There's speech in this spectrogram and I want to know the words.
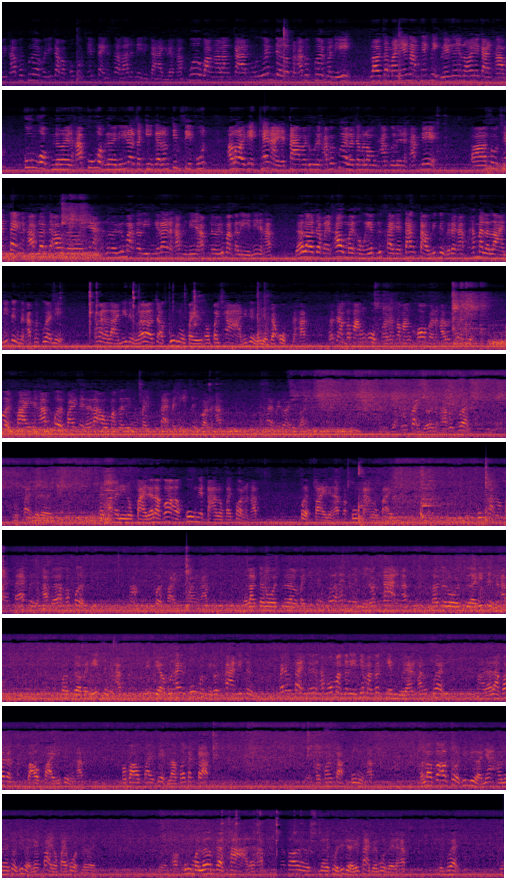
วัสดีครับเพื่อนๆวันนี้กลับมาพบกับเชฟแต่งสหรัฐอเมริกาอีกแล้วครับเพื่อวังอลังการเหมือนเดิมนะครับเพื่อนๆวันนี้ เราจะมาแนะนำเทคนิคเล็กๆน้อยๆในการทำกุ้งอบเนยนะครับกุ้งอบเนยนี้เราจะกินกับน้ำจิ้มซีฟู้ดอร่อยเด็ดแค่ไหนอย่าตามมาดูเลยครับเพื่อนๆเราจะมาลองทำกันเลยนะครับนี่สูตรเชฟแต่งนะครับ เราจะเอาเนยเนี่ยเนยหรือมาการีนก็ได้นะครับอย่างนี้นะครับเนยหรือมาการีนนี่นะครับแล้วเราจะไปเข้าไมโครเวฟหรือใครจะตั้งเตานิดหนึ่งก็ได้ครับให้มันละลายนิดหนึ่งนะครับเพื่อนๆนี่ ให้มันละลายนิดหนึ่งแล้วเราจะกุ้งลงไปลงไปฉ่านิดหนึ่งเดี๋ยวจะอบนะครับแล้วจะกระมังอบเราจะกระมังครอบก่อนนะครับเพื่อนๆเปิดไฟนะครับ เปิดไฟเสร็จแล้วเราเอามาการีนไปใส่ไปนิดหนึ่งก่อนนะครับใส่ไปหน่อยก่อนอย่าต้องใส่เยอะนะครับเพื่อนๆใส่ไปเลยใส่มาการีนลงไปแล้วเราก็เอากุ้งเนี่ยตามลงไปก่อนนะครับ เปิดไฟเลยครับเอากุ้งตามลงไปกุ้งตามลงไปแป๊บนึงนะครับ แล้วเราก็เปิดเปิดไฟทิ้งไว้ครับแล้วเราจะโรยเกลือลงไปนิดนึงเพื่อให้มันมีรสชาติครับ เราจะโรยเกลือนิดนึงนะครับ โรยเกลือไปนิดหนึ่งครับนิดเดียวเพื่อให้กุ้งมันมีรสชาตินิดหนึ่งไม่ต้องใส่เยอะนะครับเพราะมากรีนเนี่ยมันก็เค็มอยู่แล้วครับเพื่อนอ่าแล้วเราก็จะเบาไฟนิดหนึ่งครับ พอเบาไฟเสร็จเราก็จะกลับค่อยๆกลับกุ้งครับ แล้วเราก็เอาส่วนที่เหลือเนี่ยเอาเนยส่วนที่เหลือเนี่ยใส่ลงไปหมดเลยพอกุ้งมาเริ่มจะผ่าแล้วครับ แล้วก็เนยส่วนที่เหลือที่ใส่ไปหมดเลยนะครับเพื่อนๆ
